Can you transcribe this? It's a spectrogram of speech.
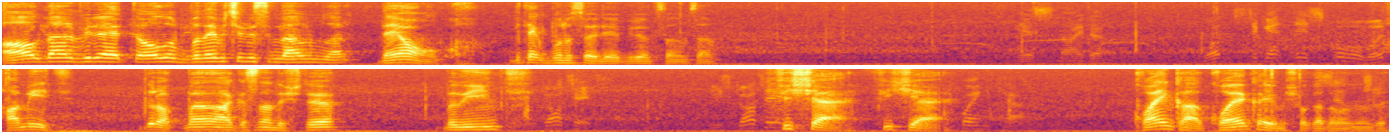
Alderweireld oğlum bu ne biçim isim lan bunlar? De Jong. Bir tek bunu söyleyebiliyorum sanırsam. Hamit. Drogba'nın arkasına düştü. Blind. Fischer. Fischer. Koenka. Koenka'ymış bak adamın adı.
